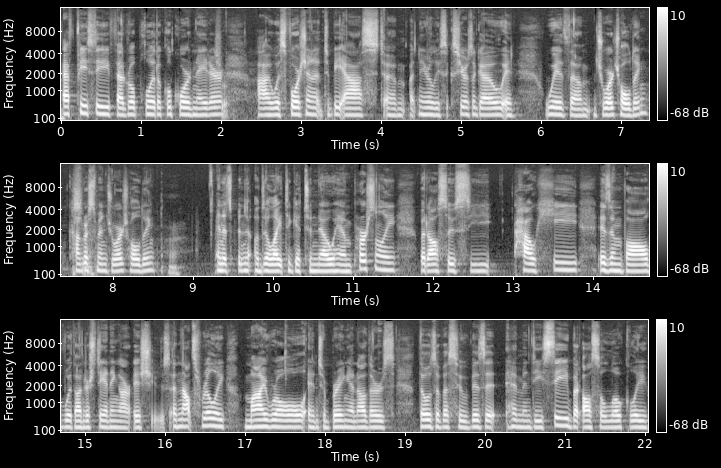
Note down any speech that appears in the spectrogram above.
FPC, Federal Political Coordinator. Sure. I was fortunate to be asked um, nearly six years ago in, with um, George Holding, Congressman sure. George Holding. Sure. And it's been a delight to get to know him personally, but also see how he is involved with understanding our issues. And that's really my role, and to bring in others, those of us who visit him in DC, but also locally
